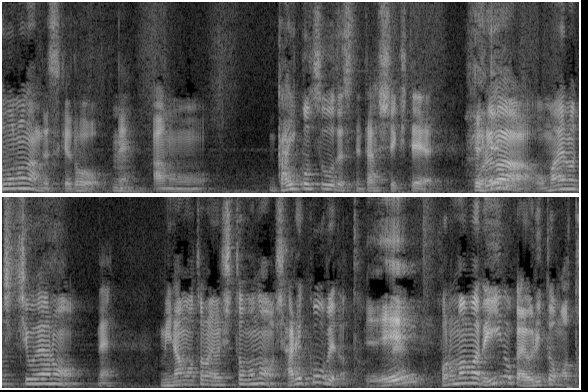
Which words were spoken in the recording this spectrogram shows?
物なんですけど、ねうあの骸骨をですね出してきてこれはお前の父親のね源義朝のシャレ神戸だと、えねこのままでいいのか頼朝と。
